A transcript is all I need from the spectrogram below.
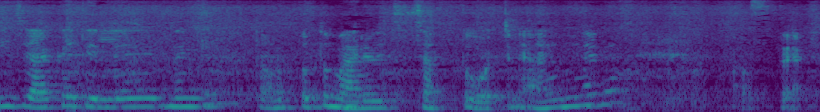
ഈ ജാക്കറ്റ് ഇല്ലായിരുന്നെങ്കിൽ തണുപ്പത്ത് മരവിച്ച് ചത്തു പോയിന് അങ്ങനെ അവസ്ഥയാണ്.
